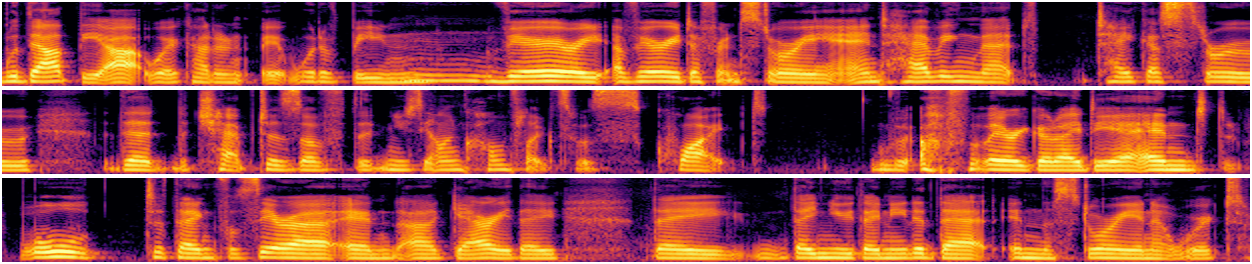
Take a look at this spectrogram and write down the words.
without the artwork, I don't. It would have been mm. very a very different story, and having that take us through the the chapters of the New Zealand conflicts was quite a very good idea, and all to thank for Sarah and uh, Gary. They they they knew they needed that in the story, and it worked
